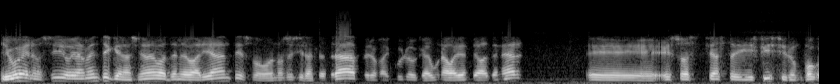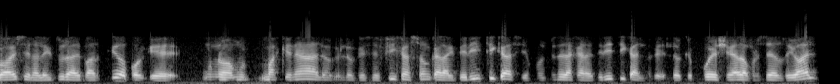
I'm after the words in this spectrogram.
Y bueno, sí, obviamente que Nacional va a tener variantes, o no sé si las tendrá, pero calculo que alguna variante va a tener. Eh, eso se hace difícil un poco a veces la lectura del partido, porque uno más que nada lo, que- lo que se fija son características y en función de las características lo que, lo que puede llegar a ofrecer el rival.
